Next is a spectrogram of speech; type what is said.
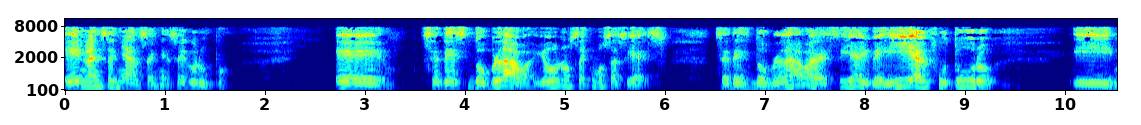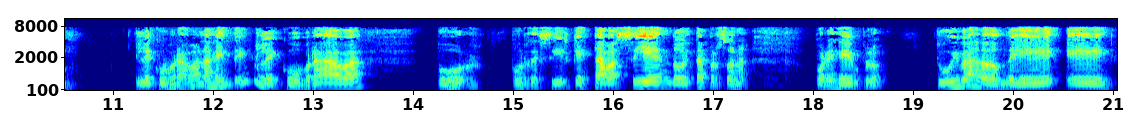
en la enseñanza, en ese grupo, se desdoblaba, yo no sé cómo se hacía eso, se desdoblaba, decía, y veía el futuro y le cobraba a la gente, le cobraba por, por decir que estaba haciendo esta persona. Por ejemplo, tú ibas a donde eh,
